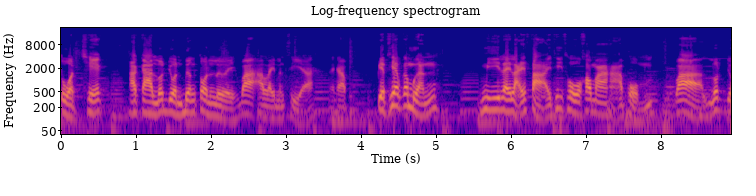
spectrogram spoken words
ตรวจเช็ค อาการรถยนต์เบื้องต้นเลยว่าอะไรมันเสียนะครับ เปรียบเทียบก็เหมือนมีหลาย ๆ สายที่โทรเข้ามาหาผม ว่ารถย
